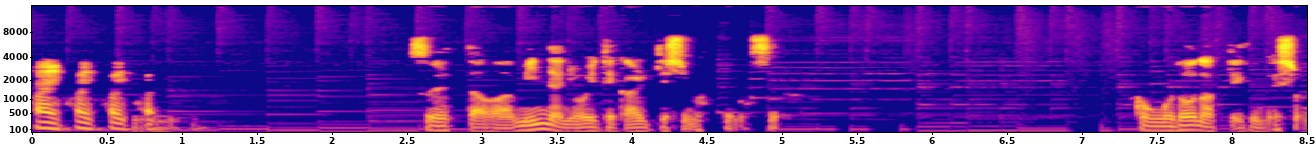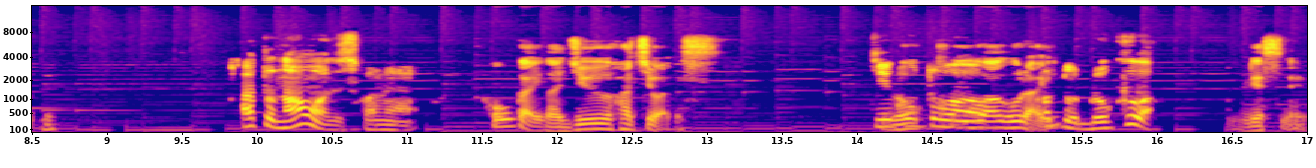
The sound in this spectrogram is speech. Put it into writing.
はいはいはいはい。スレッタはみんなに置いてかれてしまってます。今後どうなっていくんでしょうね。あと何話ですかね今回が18話です。っていうこと6は、話ぐらい？あと6話。ですね。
